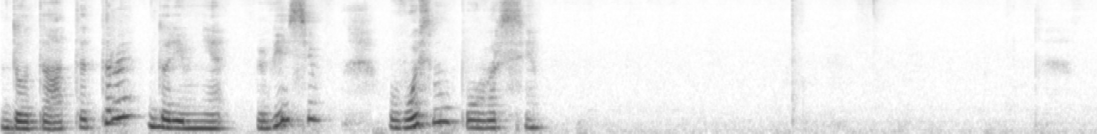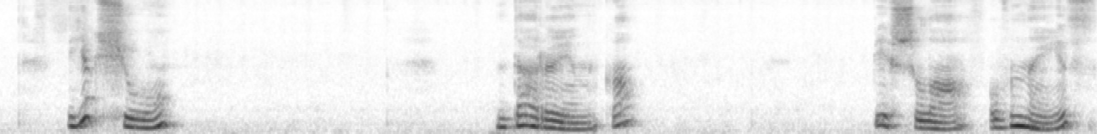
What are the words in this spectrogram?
додати 3 дорівнює 8 у восьмому поверсі. Якщо Даринка пішла вниз,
